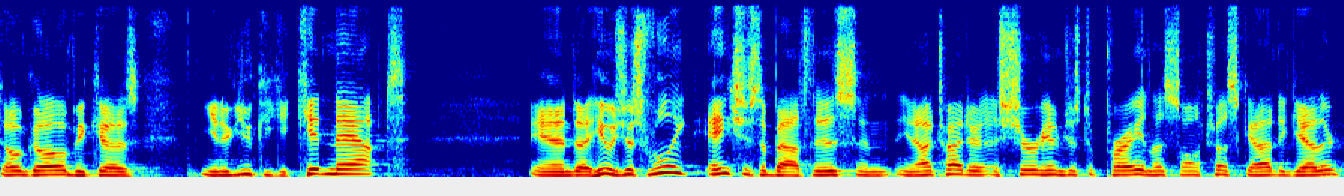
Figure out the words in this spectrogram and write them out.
Don't go because you know you could get kidnapped. And uh, he was just really anxious about this. And you know, I tried to assure him just to pray and let's all trust God together.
